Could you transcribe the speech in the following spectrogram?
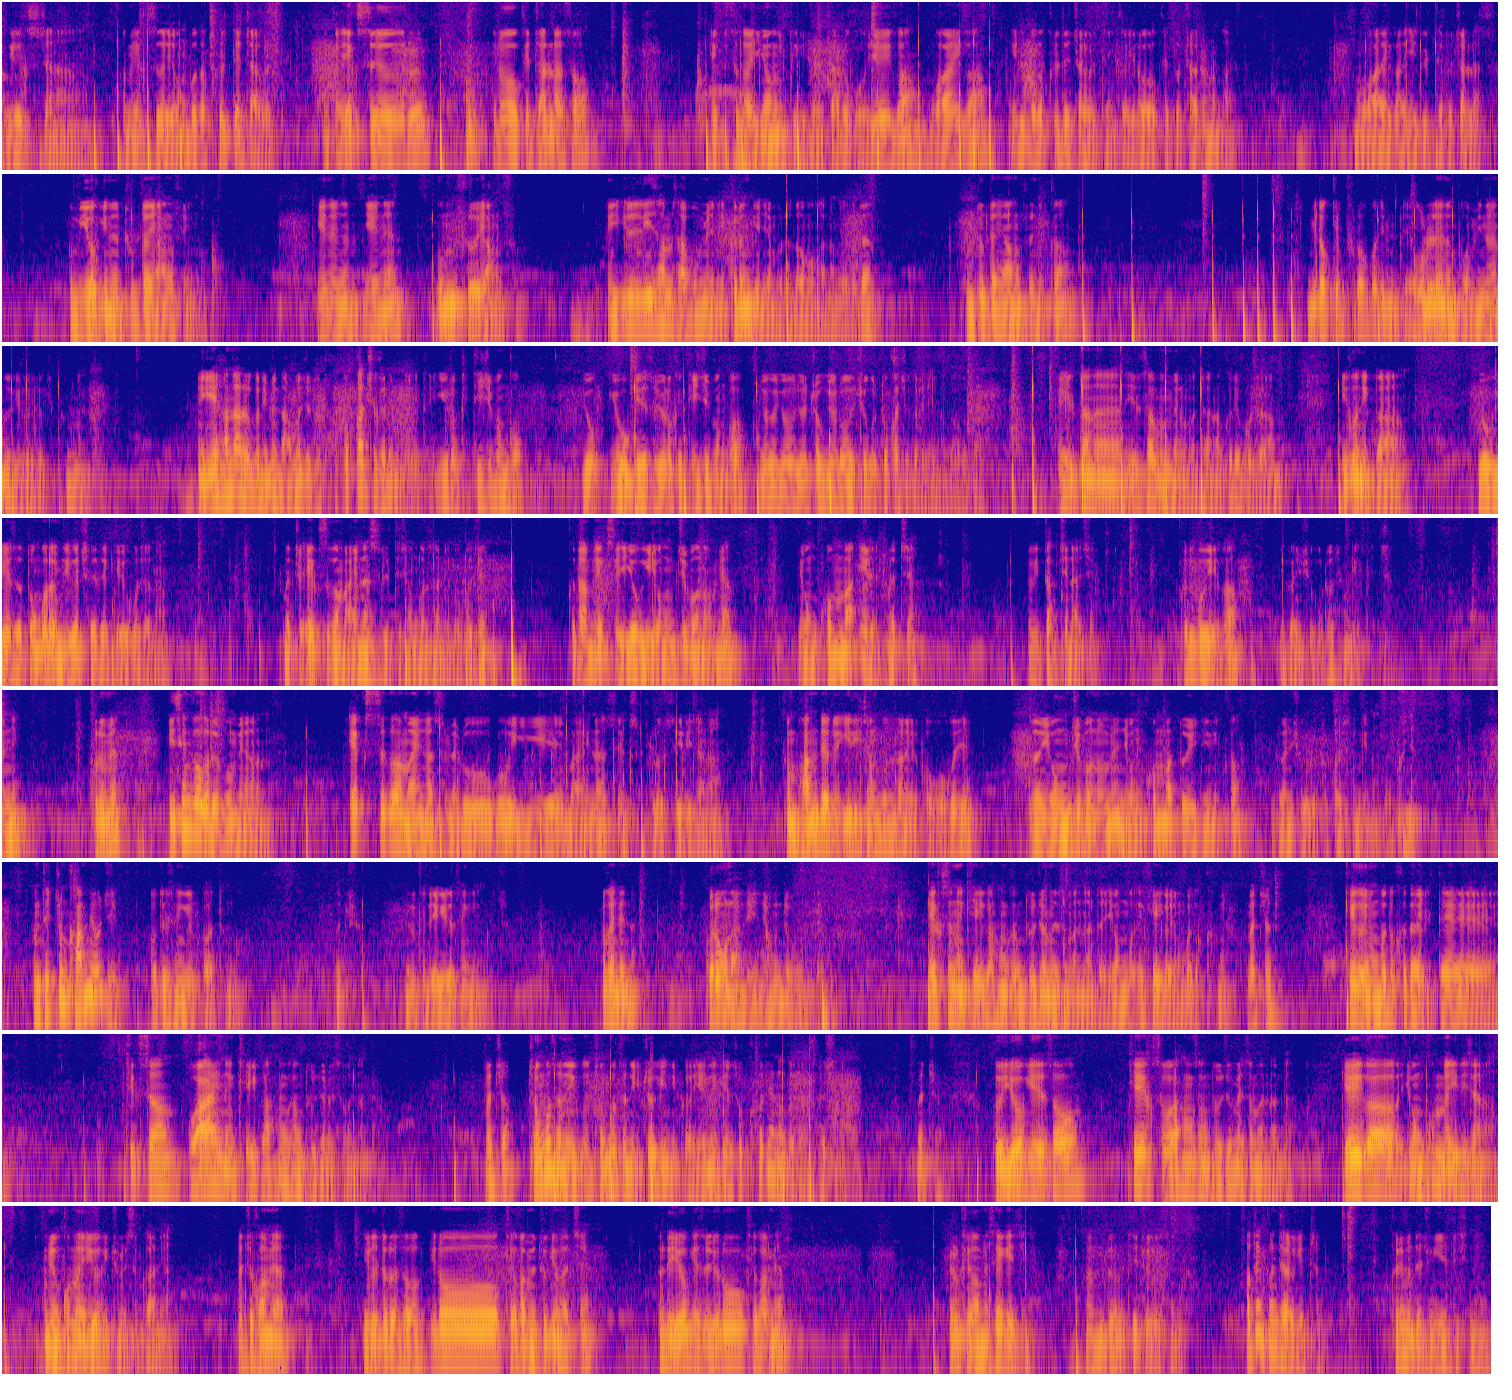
여기 x잖아. 그럼 x가 0보다 클 때 작을 때. 그러니까 x를 이렇게 잘라서 x가 0일 때 기준으로 자르고 여기가 y가 1보다 클때 작을 때니까 이렇게 또 자르는 거야. y가 1일 때로 잘랐어. 그럼 여기는 둘 다 양수인 거. 얘는 얘는 음수 양수. 이 1, 2, 3, 4분면이 그런 개념으로 넘어가는 거거든. 그럼 둘 다 양수니까 이렇게 풀어버리면 돼. 원래는 범위 나누기로 이렇게 풀면 돼. 얘 하나를 그리면 나머지도 다 똑같이 그리면 되거든. 이렇게 뒤집은 거, 요 여기에서 이렇게 뒤집은 거, 요 요 요쪽 요런 식으로 똑같이 그려지는 거거든. 일단은 1, 4분면을 먼저 하나 그려보자. 이거니까 여기에서 동그라미 네가 쳐야 될 게 요거잖아. 맞죠? x가 마이너스일 때 정근선이고, 그지? 그 다음에 x에 여기 0 집어넣으면 0,1 맞지? 여기 딱 지나지. 그리고 얘가 이런 식으로 생겼겠죠. 됐니? 그러면 이 생각을 해보면 x가 마이너스면 로그 2에 마이너스 x 플러스 1이잖아. 그럼 반대로 1이 정근선일 거고, 그지? 그 다음에 0 집어넣으면 0, 또 1이니까 이런 식으로 똑같이 생기는 거야, 그냥. 그럼 대충 감이 오지. 어떻게 생길 것 같은 거. 그렇죠. 이렇게 네 개가 생긴 거죠. 여기까지 됐나? 그러고 난 뒤에 이제 문제 보면 돼. X는 k가 항상 두 점에서 만난다. 0, k가 0보다 크면. 맞죠? k가 0보다 크다일 때 직선 y는 k가 항상 두 점에서 만난다. 맞죠? 정거선은 이거 정거선은 이쪽이니까 얘는 계속 커지는 거잖아, 사실은. 맞죠? 그 여기에서 kx와 항상 두 점에서 만난다. 여기가 0,1이잖아. 그럼 0,1 여기쯤 있을 거 아니야. 맞죠? 그러면 예를 들어서 이렇게 가면 두 개 맞지? 근데 여기서 이렇게 가면 이렇게 가면 세 개지. 하나, 둘, 뒤쪽에 있으니까. 어떻게 본지 알겠죠? 그리면 대충 이해되시나요?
